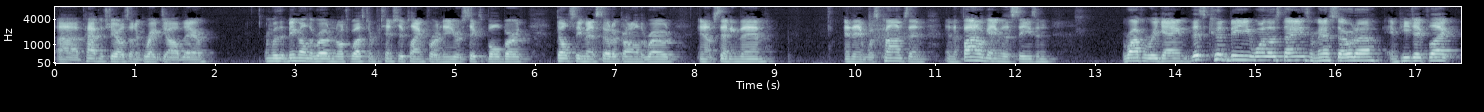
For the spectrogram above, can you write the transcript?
Uh, Pat Fitzgerald's done a great job there. And with it being on the road in Northwestern, potentially playing for a New Year's Six bowl berth, don't see Minnesota going on the road and upsetting them. And then Wisconsin in the final game of the season, rivalry game. This could be one of those things where Minnesota and PJ Fleck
